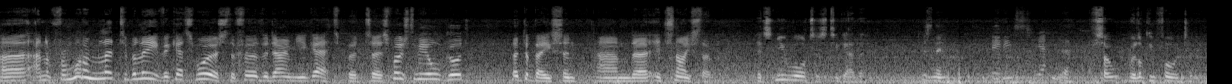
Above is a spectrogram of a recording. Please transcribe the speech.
Uh, and from what I'm led to believe, it gets worse the further down you get. But uh, it's supposed to be all good at the basin, and uh, it's nice though. It's new waters together, isn't it? It is, yeah. Yeah. So we're looking forward to it.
